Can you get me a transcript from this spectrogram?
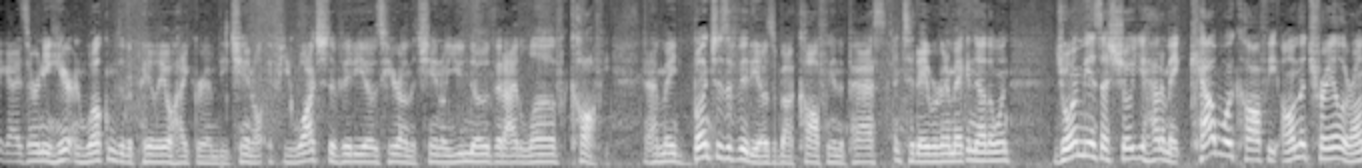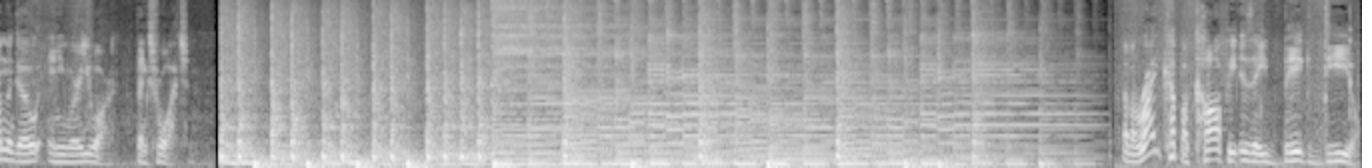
Hey guys, Ernie here and welcome to the Paleo Hiker MD channel. If you watch the videos here on the channel, you know that I love coffee. And I've made bunches of videos about coffee in the past, and today we're gonna make another one. Join me as I show you how to make cowboy coffee on the trail or on the go, anywhere you are. Thanks for watching. Now, the right cup of coffee is a big deal,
